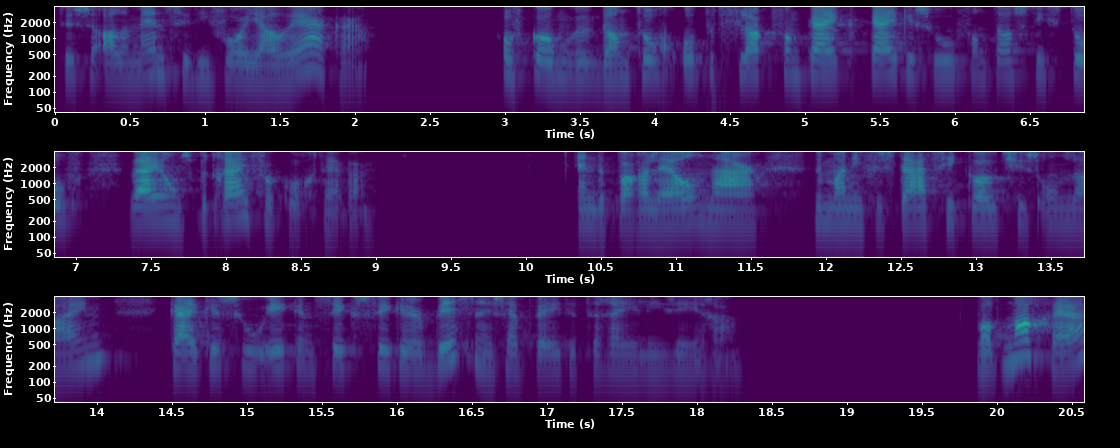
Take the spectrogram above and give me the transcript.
tussen alle mensen die voor jou werken? Of komen we dan toch op het vlak van kijk, kijk eens hoe fantastisch tof wij ons bedrijf verkocht hebben. En de parallel naar de manifestatiecoaches online. Kijk eens hoe ik een six-figure business heb weten te realiseren. Wat mag hè?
